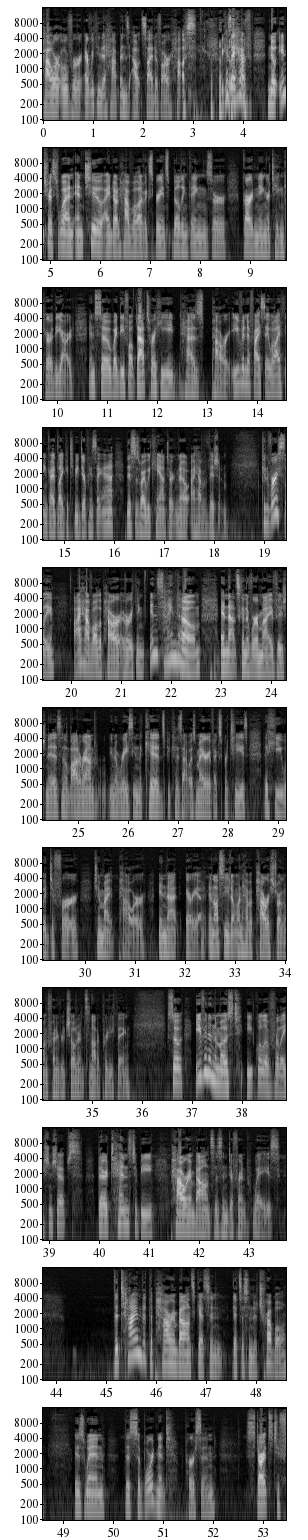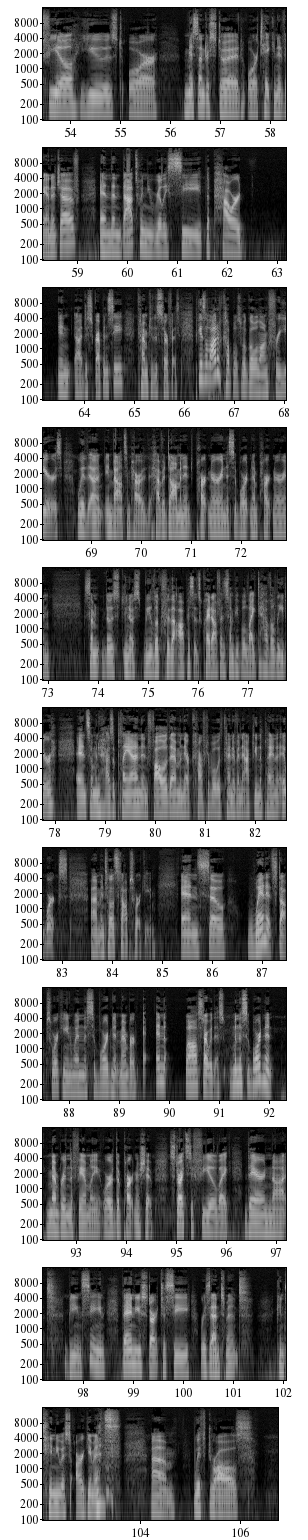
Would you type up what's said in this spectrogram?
power over everything that happens outside of our house because I have no interest, one, and two, I don't have a lot of experience building things or gardening or taking care of the yard. And so by default, that's where he has power. Even if I say, well, I think I'd like it to be different, he's like, eh, this is why we can't, or no, I have a vision. Conversely, I have all the power of everything inside the home, and that's kind of where my vision is, and a lot around you know raising the kids because that was my area of expertise. That he would defer to my power in that area, and also you don't want to have a power struggle in front of your children. It's not a pretty thing. So even in the most equal of relationships, there tends to be power imbalances in different ways. The time that the power imbalance gets in gets us into trouble is when the subordinate person starts to feel used or misunderstood or taken advantage of. And then that's when you really see the power in uh, discrepancy come to the surface because a lot of couples will go along for years with um, imbalance in power have a dominant partner and a subordinate partner and some those you know we look for the opposites quite often. Some people like to have a leader and someone who has a plan and follow them and they're comfortable with kind of enacting the plan it works um, until it stops working. And so when it stops working when the subordinate member and well i'll start with this. When the subordinate member in the family or the partnership starts to feel like they're not being seen then you start to see resentment continuous arguments, um, withdrawals,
